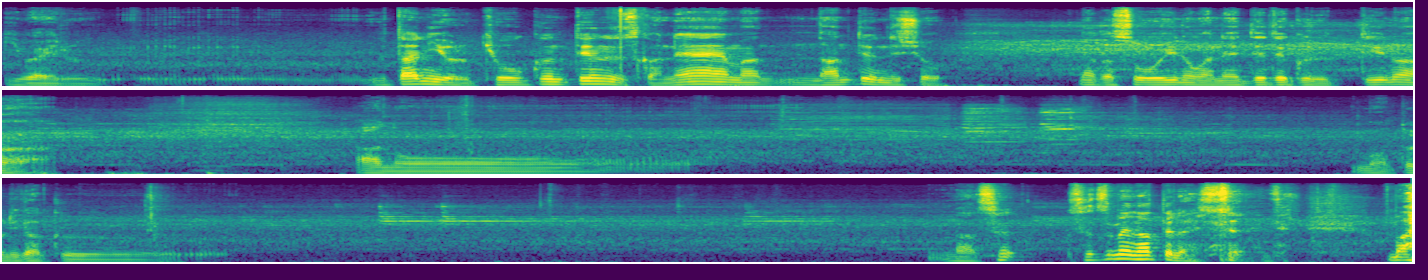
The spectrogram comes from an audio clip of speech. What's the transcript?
いわゆる歌による教訓っていうんですかね。まあ何て言うんでしょう。なんかそういうのがね出てくるっていうのはあのー、まあとにかくまあ説明になってないですね。まあ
